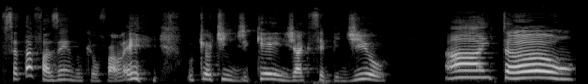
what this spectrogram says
Você está fazendo o que eu falei? O que eu te indiquei, já que você pediu? Ah, então.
